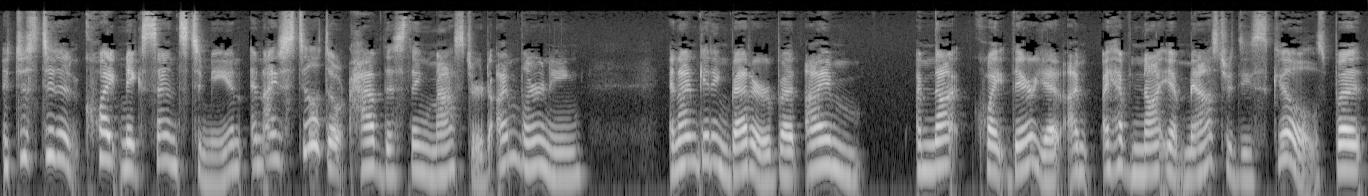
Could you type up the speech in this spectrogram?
it just didn't quite make sense to me and and I still don't have this thing mastered. I'm learning and I'm getting better, but I'm I'm not quite there yet. I'm I have not yet mastered these skills, but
